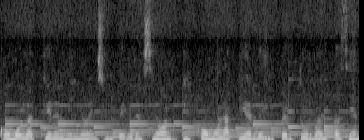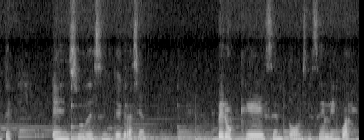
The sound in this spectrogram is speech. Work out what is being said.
cómo lo adquiere el niño en su integración y cómo la pierde y perturba el paciente en su desintegración. Pero, ¿qué es entonces el lenguaje?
